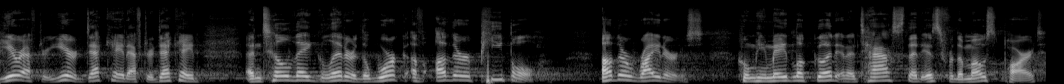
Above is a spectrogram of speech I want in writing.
year after year, decade after decade, until they glittered. The work of other people, other writers, whom he made look good in a task that is, for the most part,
